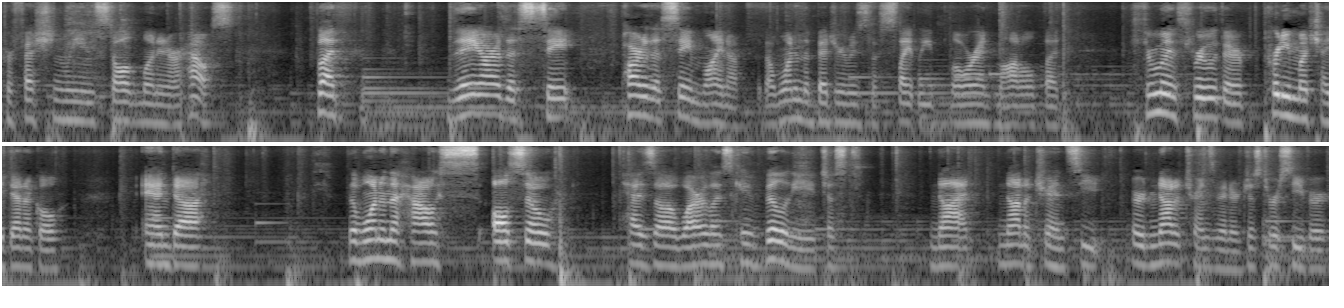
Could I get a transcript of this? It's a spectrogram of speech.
professionally installed one in our house. But they are the same part of the same lineup. The one in the bedroom is the slightly lower end model, but through and through they're pretty much identical. And uh, the one in the house also has a wireless capability, just not not a transit or not a transmitter, just a receiver,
